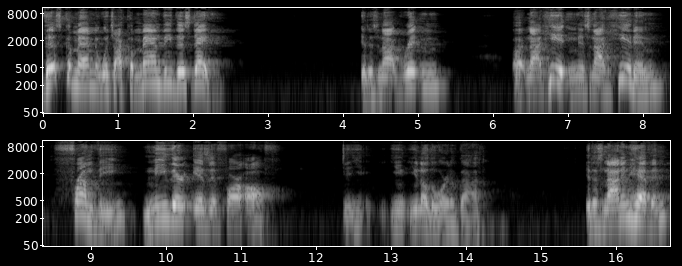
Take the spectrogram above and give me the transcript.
this commandment which I command thee this day, it is not written, uh, not hidden, it's not hidden from thee, neither is it far off. You, you, you know the word of God. It is not in heaven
